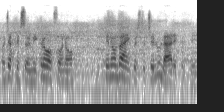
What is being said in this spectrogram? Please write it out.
ho già preso il microfono che non va in questo cellulare perché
